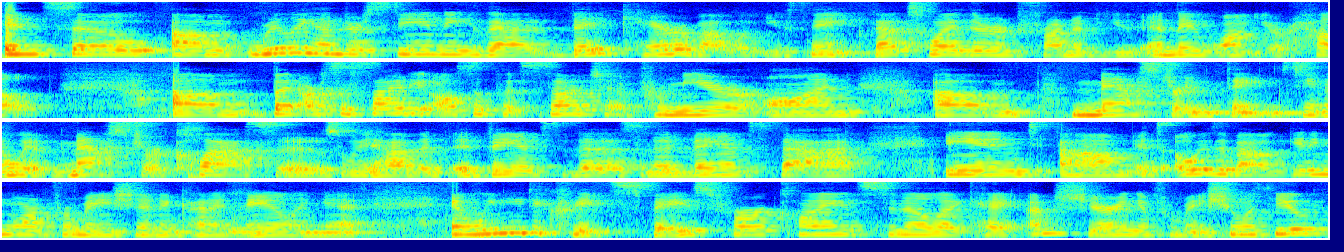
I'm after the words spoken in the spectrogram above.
And so, um, really understanding that they care about what you think. That's why they're in front of you and they want your help. Um, but our society also puts such a premiere on um, mastering things. You know, we have master classes, we have advanced this and advanced that, and um, it's always about getting more information and kind of nailing it. And we need to create space for our clients to know, like, hey, I'm sharing information with you.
